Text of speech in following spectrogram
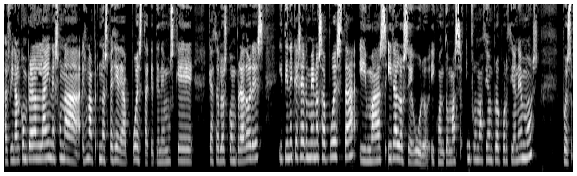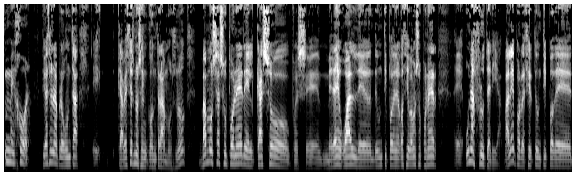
Al final comprar online es una, es una, una especie de apuesta que tenemos que, que, hacer los compradores y tiene que ser menos apuesta y más ir a lo seguro. Y cuanto más información proporcionemos, pues mejor. Te voy a hacer una pregunta. Eh, que a veces nos encontramos, ¿no? Vamos a suponer el caso, pues eh, me da igual de, un tipo de negocio, vamos a suponer eh, una frutería, ¿vale? Por decirte un tipo de,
